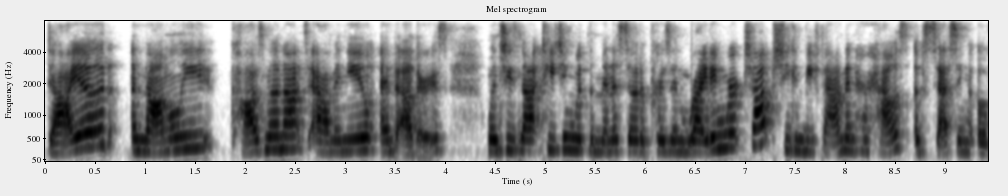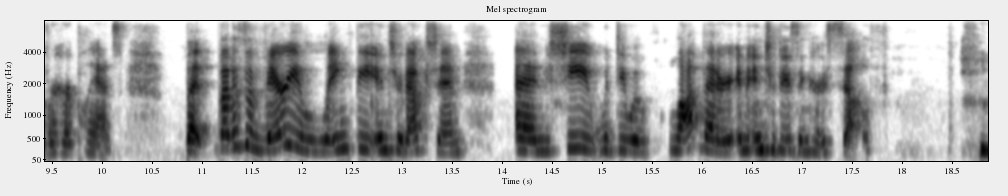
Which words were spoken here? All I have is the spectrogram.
Diode, Anomaly, Cosmonauts Avenue, and others. When she's not teaching with the Minnesota Prison Writing Workshop, she can be found in her house obsessing over her plants. But that is a very lengthy introduction, and she would do a lot better in introducing herself.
